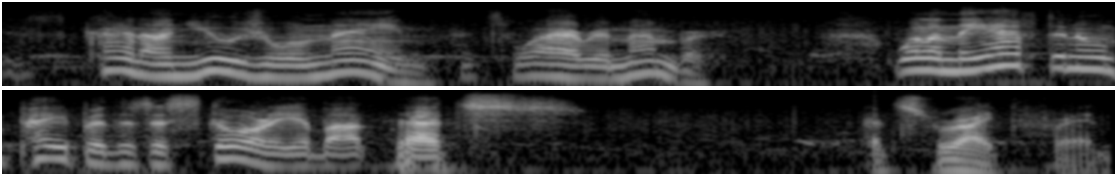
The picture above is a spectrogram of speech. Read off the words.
it's a kind of unusual name. That's why I remember. Well, in the afternoon paper, there's a story about. That's. That's right, Fred.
